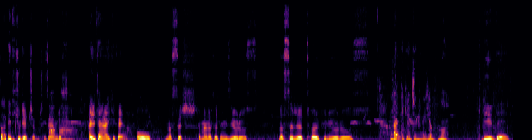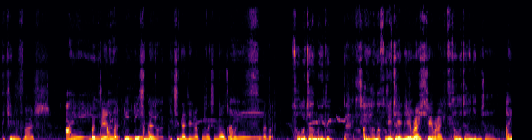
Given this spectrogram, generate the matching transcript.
Daha pedikür de yapacakmışız yani dur. Hadi bir tane erkek ayağı. Oo, nasır. Hemen nasır temizliyoruz. Nasırı törpülüyoruz. Ben de geleceğim ne yılını? Bir de dikenimiz var. Ay Bak Ceylin bak ayak bildiğin içinden, ayak. içinden Ceylin bak bak şimdi ne olacak bak. Ay. Bak bak. Solucan mıydı? Ayağına Ceylin solucan mı Ceylin bırak girmiş? Ceylin bırak. Solucan girmiş ayağına. Ay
